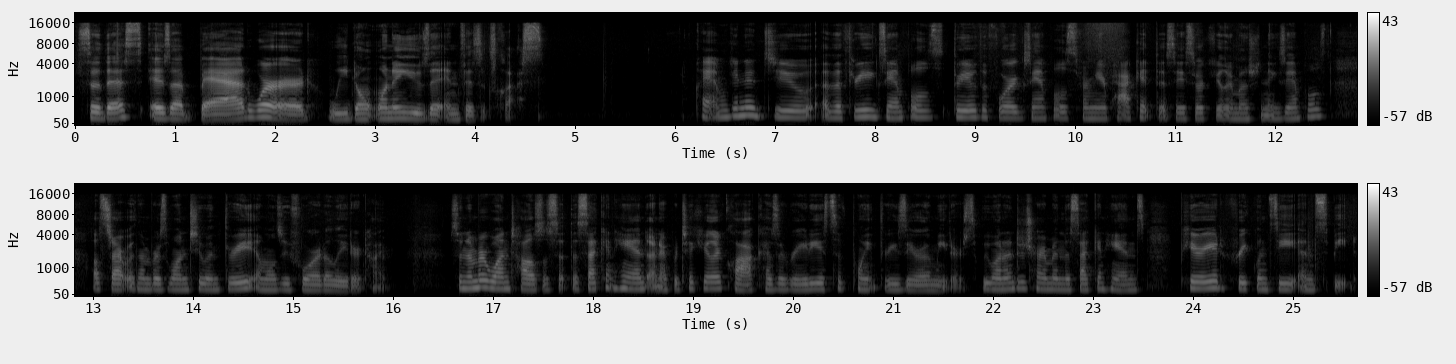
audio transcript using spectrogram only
So this is a bad word. We don't want to use it in physics class Okay, I'm going to do uh, the three examples, three of the four examples from your packet that say circular motion examples. I'll start with numbers 1, 2, and 3, and we'll do 4 at a later time. So number 1 tells us that the second hand on a particular clock has a radius of 0.30 meters. We want to determine the second hand's period, frequency, and speed.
